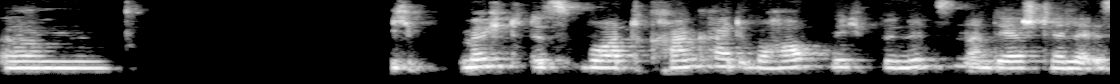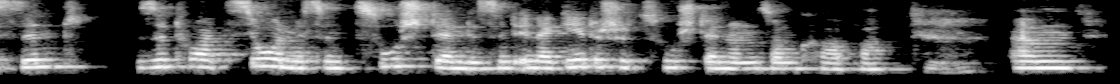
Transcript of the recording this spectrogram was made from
ähm, ich möchte das Wort Krankheit überhaupt nicht benutzen an der Stelle. Es sind Situationen, es sind Zustände, es sind energetische Zustände in unserem Körper. Mhm. Ähm,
